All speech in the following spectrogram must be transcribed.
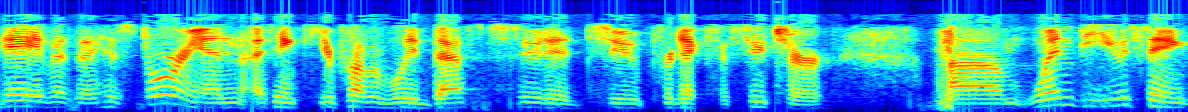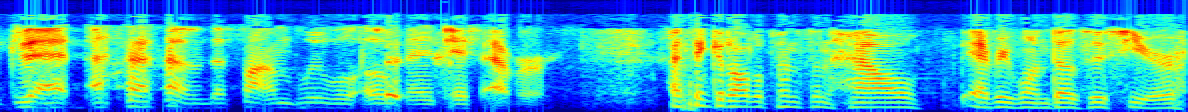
Dave, as a historian, I think you're probably best suited to predict the future. Um, when do you think that uh, the Fontainebleau will open, if ever? I think it all depends on how everyone does this year.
